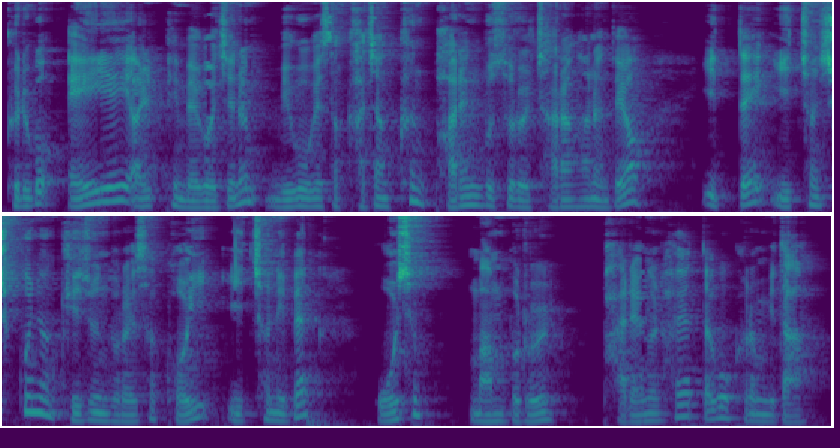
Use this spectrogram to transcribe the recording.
그리고 AARP 매거진은 미국에서 가장 큰 발행 부수를 자랑하는데요. 이때 2019년 기준으로 해서 거의 2250만 부를 발행을 하였다고 그럽니다.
